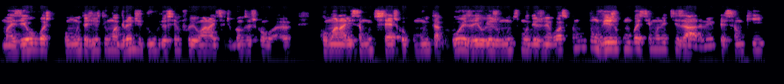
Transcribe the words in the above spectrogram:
Mas eu, acho que como muita gente, tem uma grande dúvida. Eu sempre fui um analista de bancos, acho que eu, como analista muito cético com muita coisa, eu vejo muitos modelos de negócio que eu não, não vejo como vai ser monetizado. A minha impressão é que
